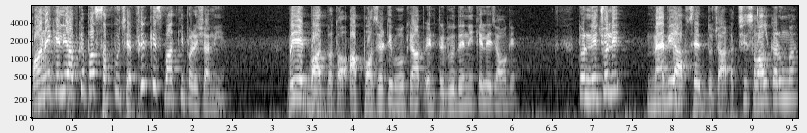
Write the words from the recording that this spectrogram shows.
पाने के लिए आपके पास सब कुछ है। फिर किस बात की परेशानी है? भाई, एक बात बताओ, आप पॉजिटिव हो कि आप इंटरव्यू देने के लिए जाओगे? तो नेचुरली मैं भी आपसे दो चार अच्छी सवाल करूँगा।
